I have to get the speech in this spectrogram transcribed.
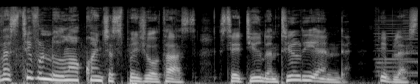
Brother Stephen will now quench your spiritual thirst. Stay tuned until the end. Be blessed.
